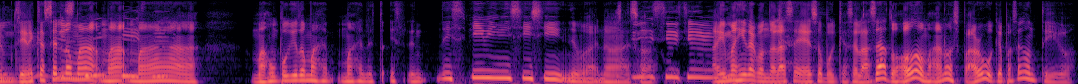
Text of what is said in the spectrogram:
Eh, tienes que hacerlo más, más, más, más un poquito más, más de esto. Es- es- sí, sí, sí. Bueno, eso. Sí, sí, sí. A mí imagina cuando él hace eso, porque se lo hace a todo, mano. Sparrow, ¿qué pasa contigo?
